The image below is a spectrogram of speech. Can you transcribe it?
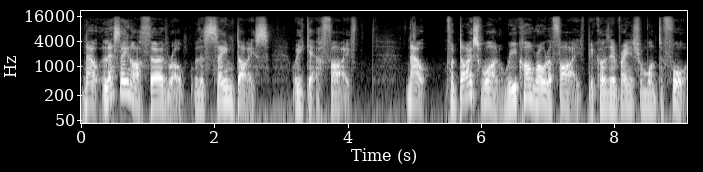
Now, let's say in our third roll with the same dice, we get a 5. Now, for dice 1, we can't roll a 5 because it ranges from 1 to 4.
